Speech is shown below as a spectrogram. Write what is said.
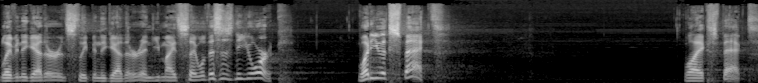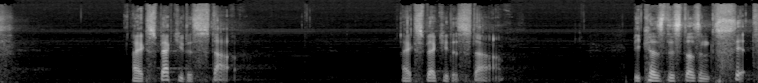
living together and sleeping together, and you might say, Well, this is New York. What do you expect? Well, I expect, I expect you to stop. I expect you to stop because this doesn't fit.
